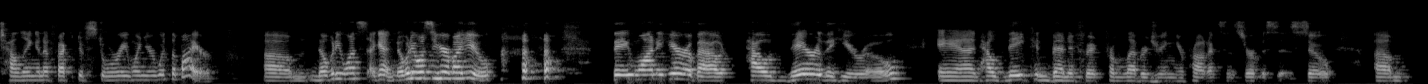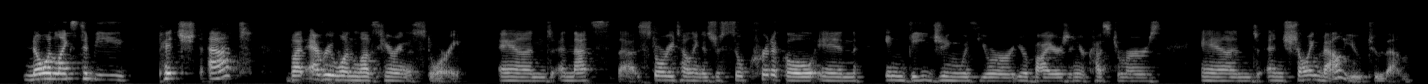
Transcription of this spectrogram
telling an effective story when you're with a buyer. Um, nobody wants, again, nobody wants to hear about you. they want to hear about how they're the hero and how they can benefit from leveraging your products and services. So um, no one likes to be pitched at, but everyone loves hearing a story. And, and that's uh, storytelling is just so critical in engaging with your, your buyers and your customers and, and showing value to them.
